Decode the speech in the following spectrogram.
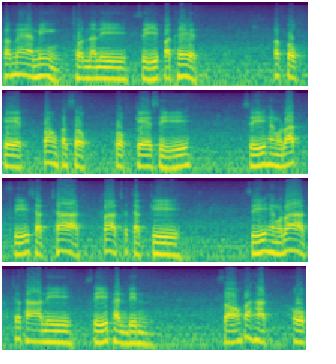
พระแม่มิ่ง ชนนีศรีประเทศ พระปกเกตป้องประสบปกเกสีสีแห่งรัฐ สีฉัดชาติ ราชจักรีสีแห่งราชธานี สีแผ่นดิน สองพระหัตถ์โอบ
